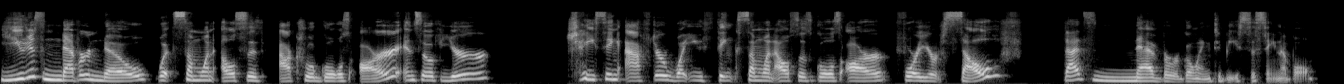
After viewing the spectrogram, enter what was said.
you just never know what someone else's actual goals are. And so if you're chasing after what you think someone else's goals are for yourself, that's never going to be sustainable.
